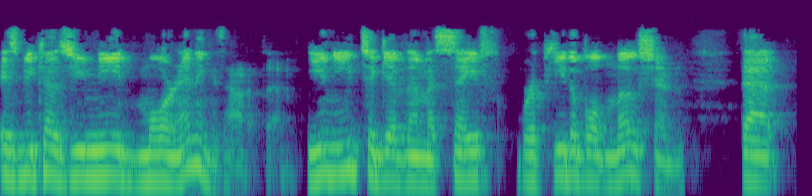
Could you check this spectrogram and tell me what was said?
is because you need more innings out of them. You need to give them a safe, repeatable motion that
